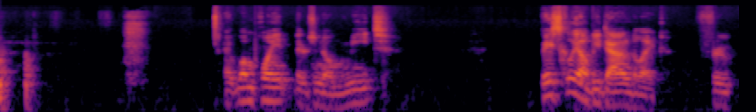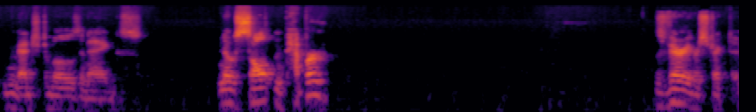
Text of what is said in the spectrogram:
happen. At one point, there's no meat. Basically, I'll be down to like fruit and vegetables and eggs. No salt and pepper. It was very restrictive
